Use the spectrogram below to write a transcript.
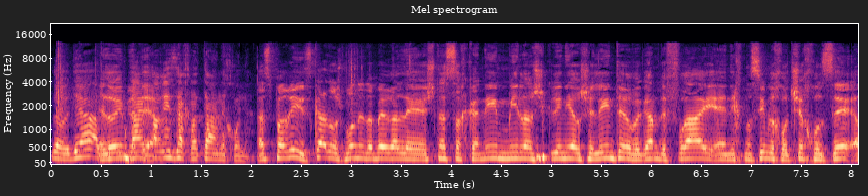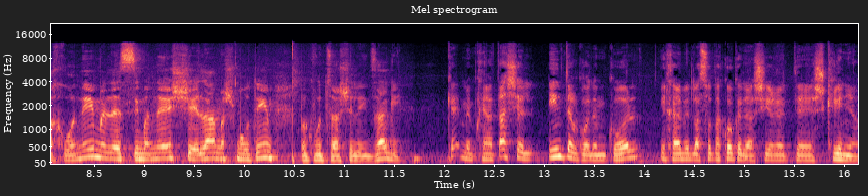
לא יודע, אבל בינתיים. פריז זה ההחלטה הנכונה. אז פריז, קדוש, בואו נדבר על אה, שני שחקנים, מילן שקריניאר של אינטר וגם דה פריי אה, נכנסים לחודשי חוזה אחרונים, אלה סימני שאלה משמעותיים בקבוצה של אינזאגי. כן, מבחינתה של אינטר קודם כל, היא חייבת לעשות הכל כדי להשאיר את שקריניאר.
